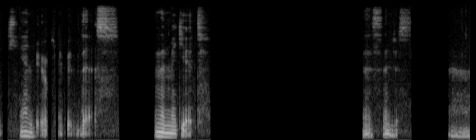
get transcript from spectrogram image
we can do is make this and then make it this and just uh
